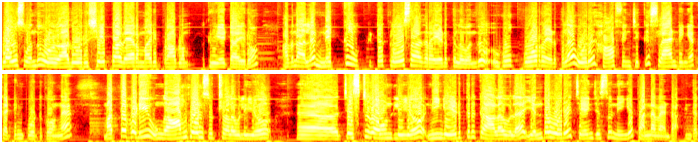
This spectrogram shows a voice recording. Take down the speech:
ப்ளவுஸ் வந்து அது ஒரு ஷேப்பாக வேற மாதிரி ப்ராப்ளம் கிரியேட் ஆயிரும். அதனால் நெக்கு கிட்ட க்ளோஸ் ஆகிற இடத்துல வந்து ஹூக் போடுற இடத்துல ஒரு ஹாஃப் இன்ச்சுக்கு ஸ்லாண்டிங்காக கட்டிங் போட்டுக்கோங்க. மற்றபடி உங்கள் ஆம்ஹோல் சுற்றளவுலேயோ செஸ்ட் ரவுண்ட்லேயோ நீங்கள் எடுத்திருக்க அளவில் எந்த ஒரு சேஞ்சஸும் நீங்கள் பண்ண வேண்டாம். இந்த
